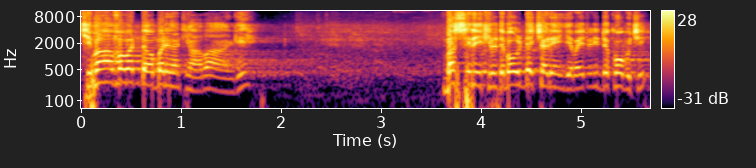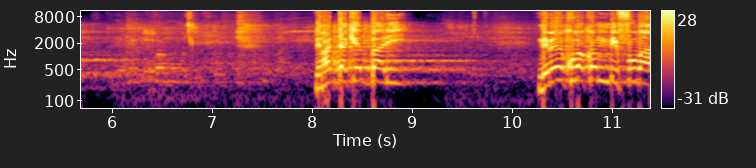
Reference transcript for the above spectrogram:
kibava badda wabalinga nti abange. Basirikiridde bawulidde kyalenje bayitiriddeko obuki. Ne baddako ebbali ne bekubako mu bifuba.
